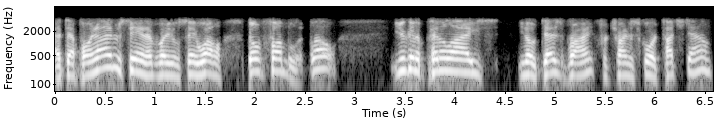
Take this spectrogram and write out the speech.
at that point. I understand everybody will say, "Well, don't fumble it." Well, you're going to penalize, you know, Dez Bryant for trying to score a touchdown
